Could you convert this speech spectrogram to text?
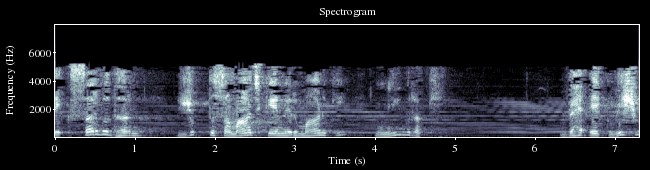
एक सर्वधर्म युक्त समाज के निर्माण की नींव रखी। वह एक विश्व,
